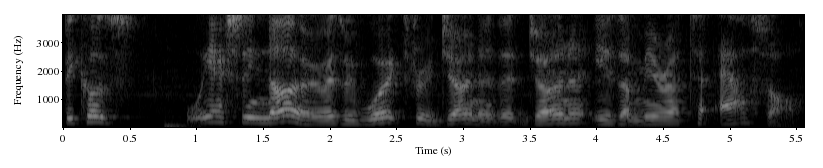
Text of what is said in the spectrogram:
because we actually know as we've worked through Jonah that Jonah is a mirror to our soul.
